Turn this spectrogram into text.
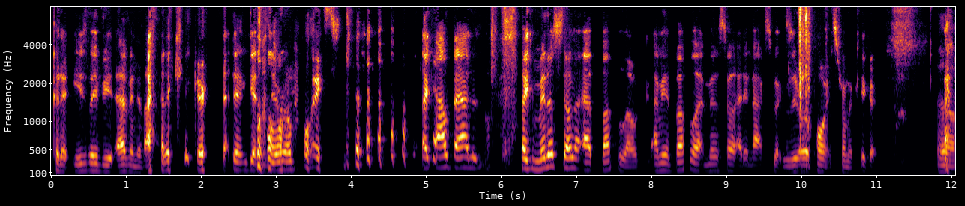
could have easily beat Evan if I had a kicker that didn't get zero points. like how bad is like Minnesota at Buffalo? I mean, Buffalo at Minnesota, I did not expect zero points from a kicker. Oh,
